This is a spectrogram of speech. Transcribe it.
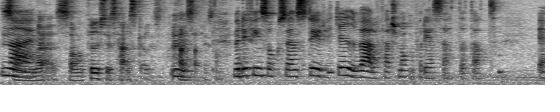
som, eh, som fysisk hälsa. Liksom. Mm. hälsa liksom. Men det finns också en styrka i välfärdsmått på det sättet att eh,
